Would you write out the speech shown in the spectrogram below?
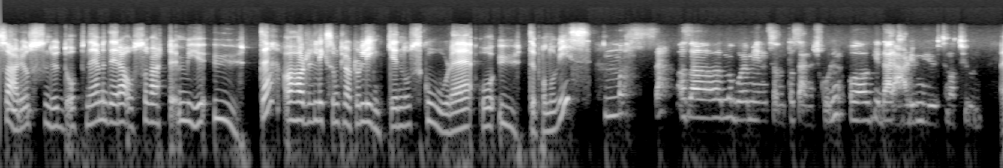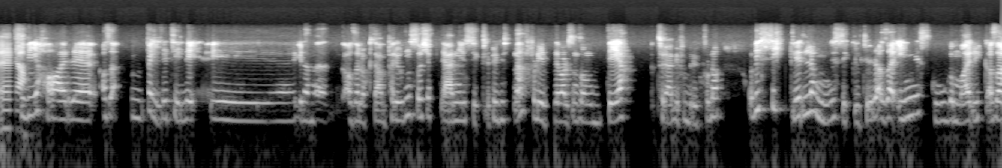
Så er det jo snudd opp ned, men dere har også vært mye ute. Og har dere liksom klart å linke noe skole og ute på noe vis? Masse. Altså, nå går jo min sønn på Steinerskolen, og der er det jo mye ute i naturen. Ja. Så vi har eh, altså, Veldig tidlig i, i denne altså lockdown-perioden så kjøpte jeg nye sykler til guttene. Fordi det var liksom sånn Det tror jeg vi får bruk for nå. Og vi sykler lange sykkelturer altså inn i skog og mark. altså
